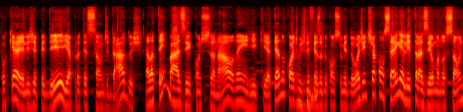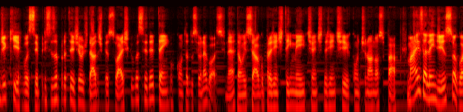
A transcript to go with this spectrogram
Porque a LGPD e a proteção de dados, ela tem base constitucional, né, Henrique? Até no Código uhum. de Defesa do Consumidor, a gente já consegue ali trazer uma noção de que você precisa proteger os dados pessoais que você detém por conta do seu negócio, né? Então isso é algo para a gente ter em mente antes da gente continuar nosso papo. Mas além disso, agora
